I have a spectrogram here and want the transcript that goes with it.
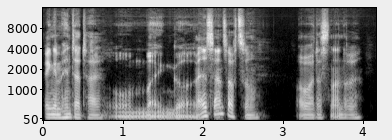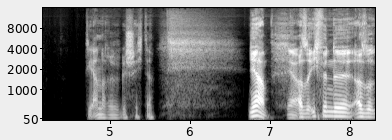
Wegen dem Hinterteil. Oh mein Gott. Ja, ist ernsthaft so. Aber das ist eine andere, die andere Geschichte. Ja, Ja. also ich finde, also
